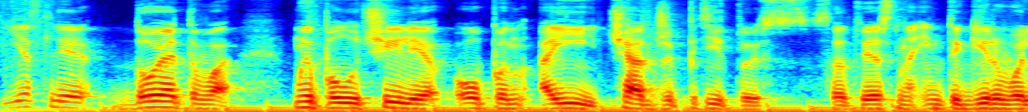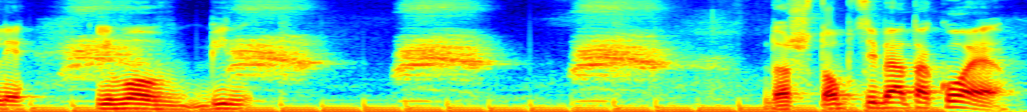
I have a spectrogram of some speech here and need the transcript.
Если до этого мы получили OpenAI чат GPT, то есть, соответственно, интегрировали его в Bing... Да чтоб тебя такое!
